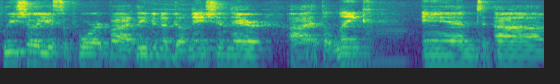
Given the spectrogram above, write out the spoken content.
Please show your support by leaving a donation there uh, at the link. And um,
